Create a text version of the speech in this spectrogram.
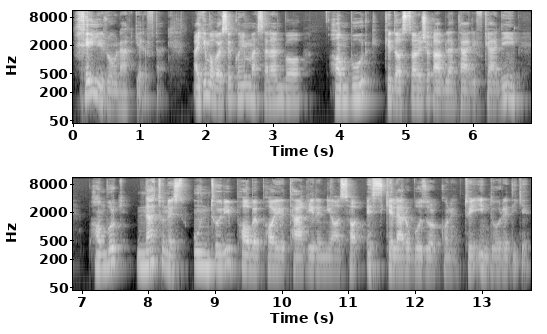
خیلی رونق گرفتن. اگه مقایسه کنیم مثلا با هامبورگ که داستانش رو قبلا تعریف کردیم هامبورگ نتونست اونطوری پا به پای تغییر نیازها اسکله رو بزرگ کنه توی این دوره دیگه.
